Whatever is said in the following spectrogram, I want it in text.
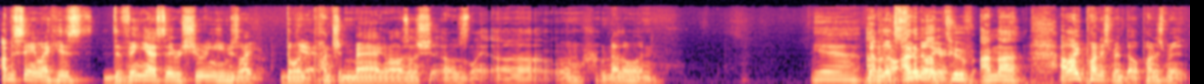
I'm just saying like his the vignettes they were shooting, he was like doing Yeah. the punching bag and all this other shit. I was like, uh, uh, another one. yeah. But I don't know. looks I'm familiar. not too. I'm not. I like punishment though. Punishment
